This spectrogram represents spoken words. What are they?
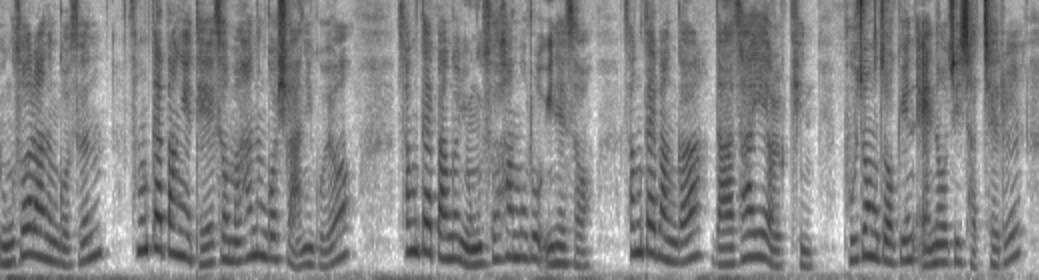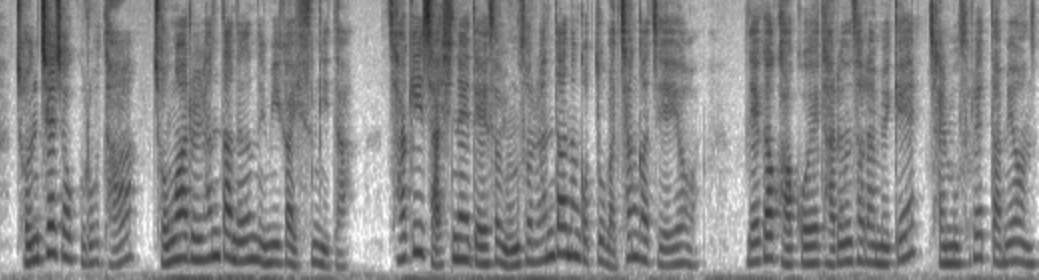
용서라는 것은 상대방에 대해서만 하는 것이 아니고요. 상대방을 용서함으로 인해서 상대방과 나 사이에 얽힌 부정적인 에너지 자체를 전체적으로 다 정화를 한다는 의미가 있습니다. 자기 자신에 대해서 용서를 한다는 것도 마찬가지예요. 내가 과거에 다른 사람에게 잘못을 했다면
